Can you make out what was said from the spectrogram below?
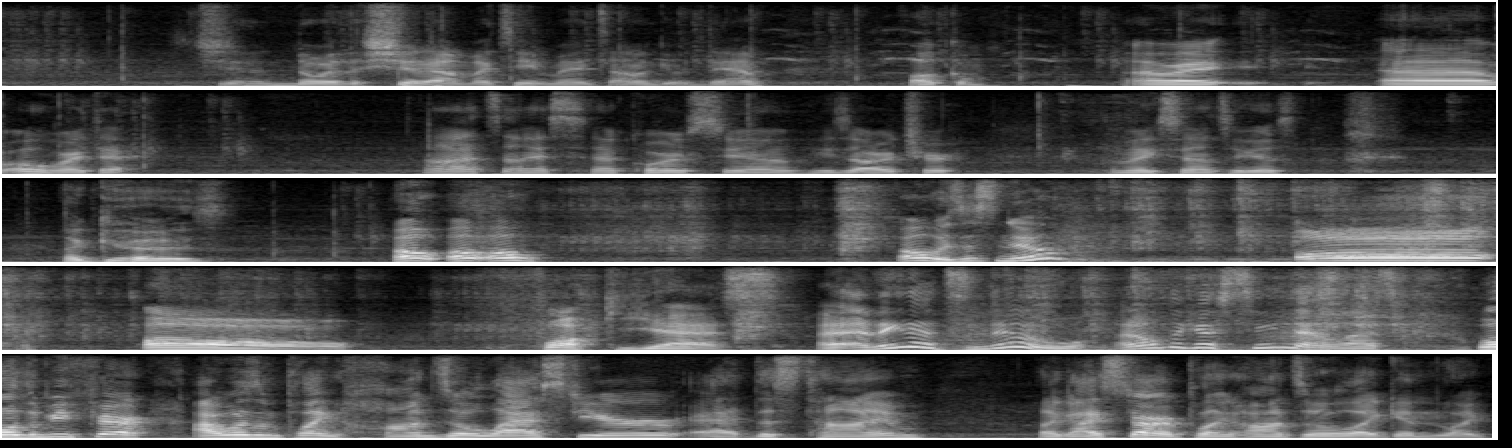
Just annoy the shit out of my teammates. I don't give a damn. Fuck 'em. All right. Uh oh, right there. Oh, that's nice. Of course, you know he's Archer. That makes sense, I guess. I guess. Oh, oh, oh. Oh, is this new? Oh, oh. Fuck yes. I, I think that's new. I don't think I've seen that last. Well, to be fair, I wasn't playing Hanzo last year at this time. Like I started playing Hanzo like in like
